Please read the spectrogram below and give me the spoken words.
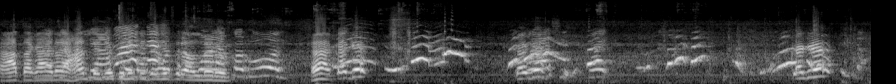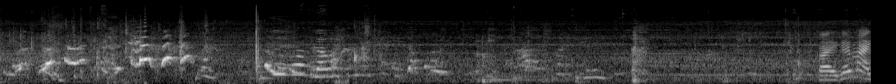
आता काय नाही हा त्याच्या कुणी तिच्या मित्राला धरून करून. हा का गे? का गे? का गे? काय गे माय?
